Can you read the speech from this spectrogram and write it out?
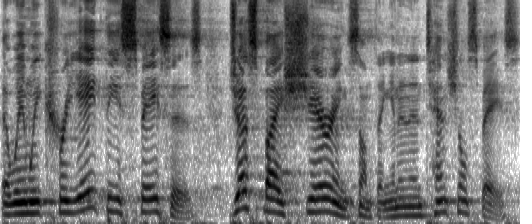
that when we create these spaces, just by sharing something in an intentional space,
